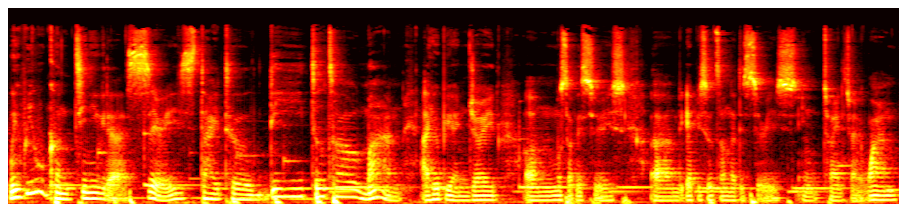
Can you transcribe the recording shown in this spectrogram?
We will continue the series titled The Total Man. I hope you enjoyed um, most of the series, um, the episodes under this series in 2021.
